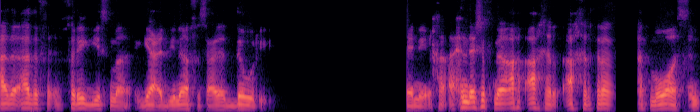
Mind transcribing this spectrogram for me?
هذا هذا ف- فريق اسمه قاعد ينافس على الدوري. يعني إحنا شفنا آخر آخر ثلاث مواسم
